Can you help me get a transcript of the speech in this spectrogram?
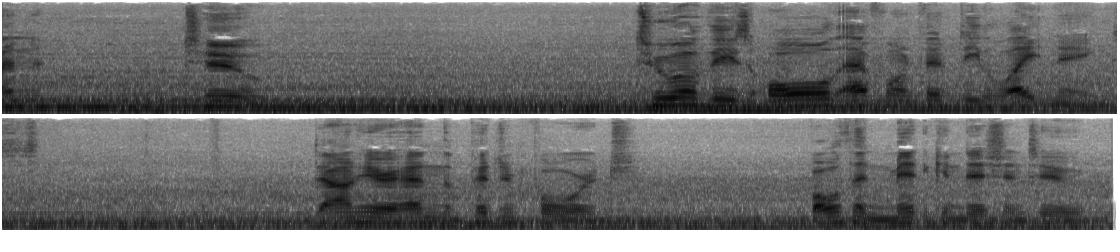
One, two. Two of these old F-150 Lightnings. Down here heading the Pigeon Forge. Both in mint condition too.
